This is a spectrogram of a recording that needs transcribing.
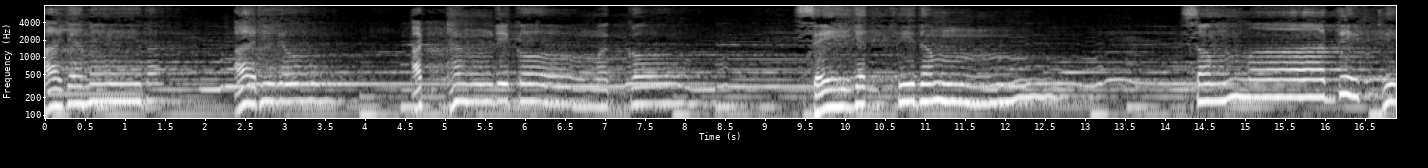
अयमेव अरियो अट्ठङ्गिको मग्गो सेयत्विदम् सम्मादिद्धि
